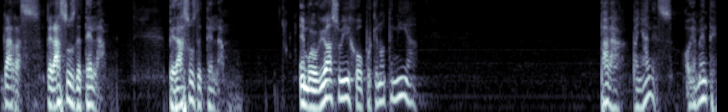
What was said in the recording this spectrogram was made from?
Garras, pedazos de tela, pedazos de tela. Envolvió a su hijo porque no tenía para pañales, obviamente.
